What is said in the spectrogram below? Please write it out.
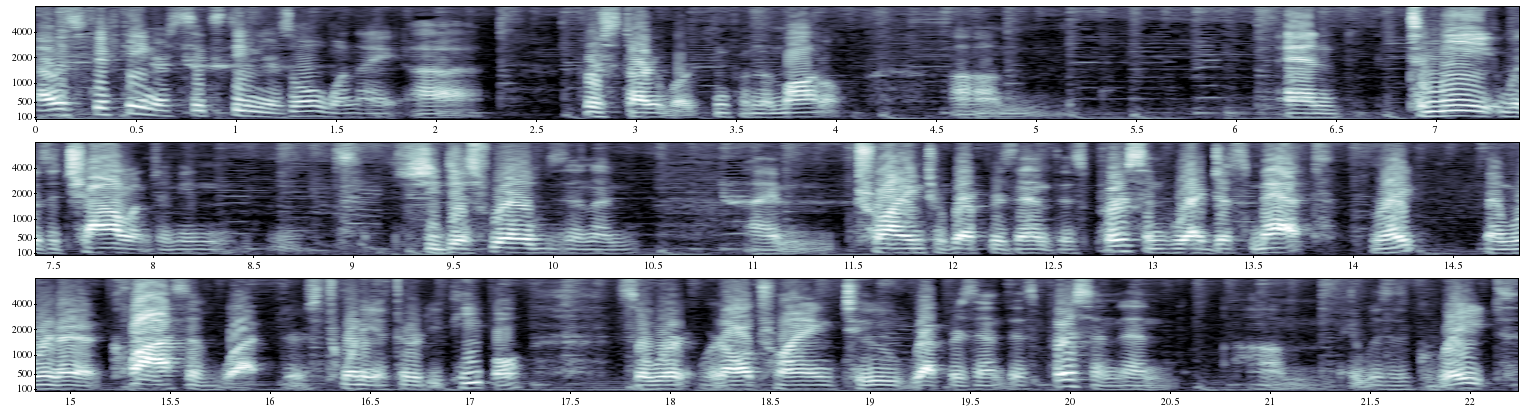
I was 15 or 16 years old when I uh, first started working from the model. Um, and to me, it was a challenge. I mean, she disrobes, and I'm, I'm trying to represent this person who I just met, right? And we're in a class of what? There's 20 or 30 people. So we're, we're all trying to represent this person. And um, it was a great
